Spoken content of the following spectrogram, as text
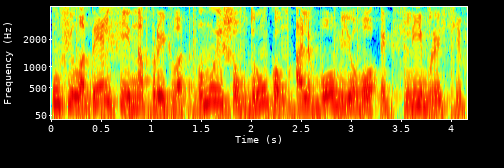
У Філадельфії, наприклад, вийшов друком альбом його екслібрисів.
